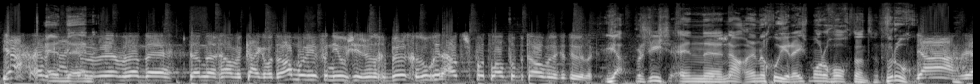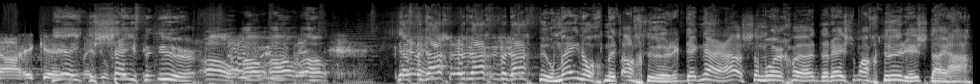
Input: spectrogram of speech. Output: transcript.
Ja, en, en, kijken, en dan, uh, dan gaan we kijken wat er allemaal weer voor nieuws is. Want er gebeurt genoeg in autosportland op het ogenblik natuurlijk. Ja, precies. En, nou, en een goede race morgenochtend, vroeg. Ja, ja. Ik, Jeetje, 7 uur. Oh, oh, oh, oh. Ja, vandaag, vandaag, vandaag viel mee nog met 8 uur. Ik denk, nou ja, als er morgen de race om 8 uur is, nou ja...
